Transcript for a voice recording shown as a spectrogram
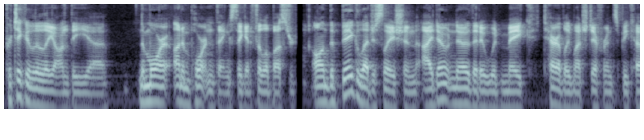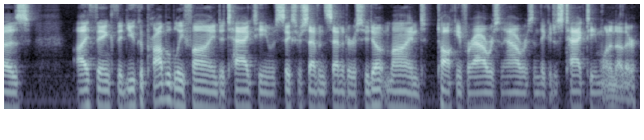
particularly on the uh, the more unimportant things that get filibustered. On the big legislation, I don't know that it would make terribly much difference because I think that you could probably find a tag team of six or seven senators who don't mind talking for hours and hours and they could just tag team one another.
